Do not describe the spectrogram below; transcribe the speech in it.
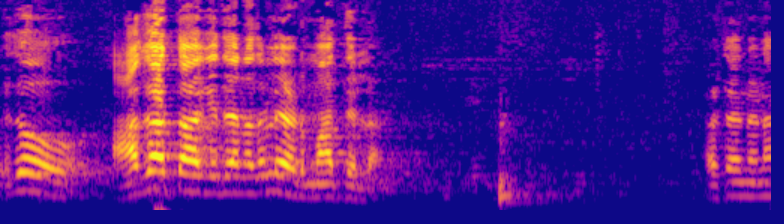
ಇದು ಆಘಾತ ಆಗಿದೆ ಅನ್ನೋದ್ರಲ್ಲಿ ಎರಡು ಮಾತಿಲ್ಲ. ಅಷ್ಟೇನಣ್ಣ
